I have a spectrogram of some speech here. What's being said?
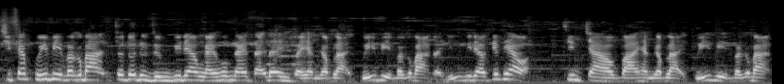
Xin phép quý vị và các bạn cho tôi được dừng video ngày hôm nay tại đây và hẹn gặp lại quý vị và các bạn ở những video tiếp theo. Xin chào và hẹn gặp lại quý vị và các bạn.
